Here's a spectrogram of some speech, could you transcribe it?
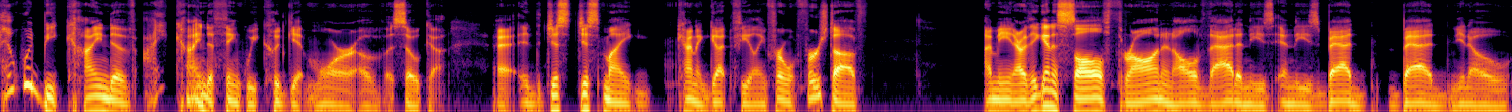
I, would be kind of I kind of think we could get more of Ahsoka. Uh, just just my kind of gut feeling. For first off, I mean, are they going to solve Thrawn and all of that and these and these bad bad you know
